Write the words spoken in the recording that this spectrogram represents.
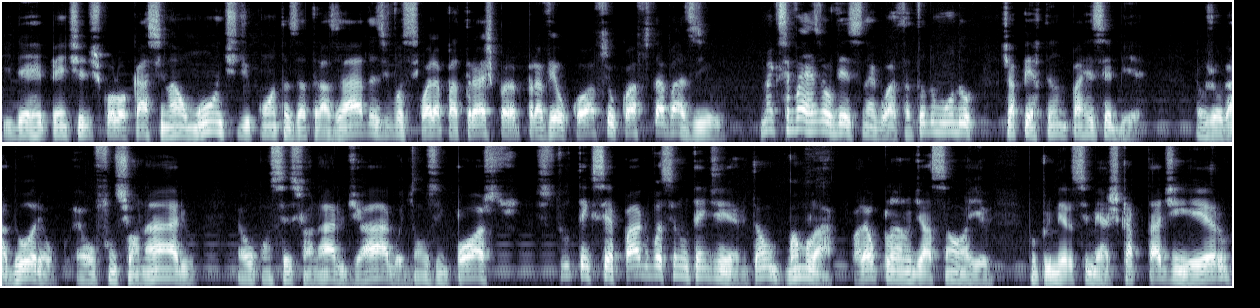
e de repente eles colocassem lá um monte de contas atrasadas e você olha para trás para ver o cofre o cofre está vazio. Como é que você vai resolver esse negócio? Está todo mundo te apertando para receber é o jogador, é o, é o funcionário, é o concessionário de água, são os impostos. Isso tudo tem que ser pago e você não tem dinheiro. Então, vamos lá. Qual é o plano de ação aí para o primeiro semestre? Captar dinheiro,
